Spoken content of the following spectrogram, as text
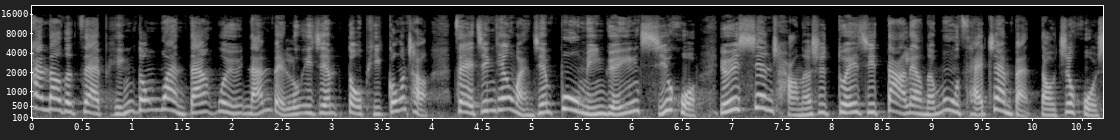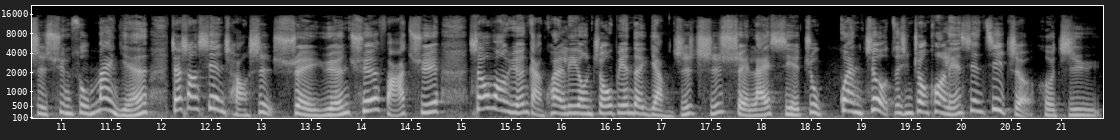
看到的，在屏东万丹位于南北路一间豆皮工厂，在今天晚间不明原因起火。由于现场呢是堆积大量的木材站板，导致火势迅速蔓延。加上现场是水源缺乏区，消防员赶快利用周边的养殖池水来协助灌救。最新状况，连线记者何之宇。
